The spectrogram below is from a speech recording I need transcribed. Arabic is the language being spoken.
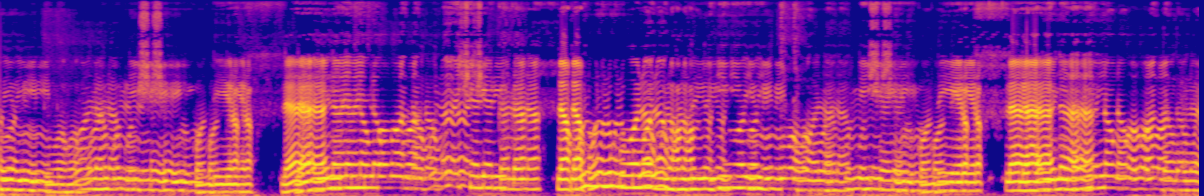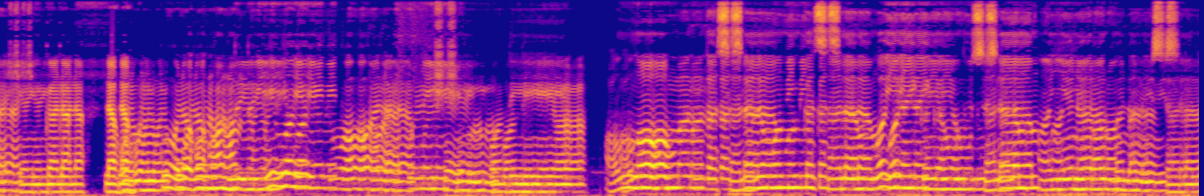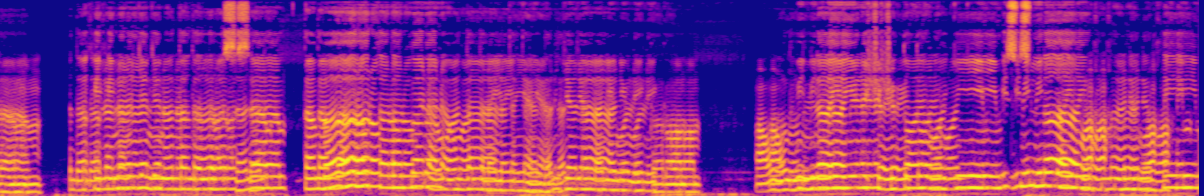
ويميت وهو على كل شيء قدير. لا إله إلا الله وحده لا شريك له له الملك وله الحمد ويميت وهو على كل شيء قدير. لا إله إلا الله وحده لا شريك له له الملك وله الحمد. يحيي ويميت وهو على كل شيء قدير. اللهم أنت السلام ومنك السلام وإليك يوم السلام أينا ربنا السلام دخلنا الجنة دار السلام. تبارك ربنا وتعاليت يا ذا الجلال والإكرام. أعوذ بالله من الشيطان الرجيم. بسم الله الرحمن الرحيم.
